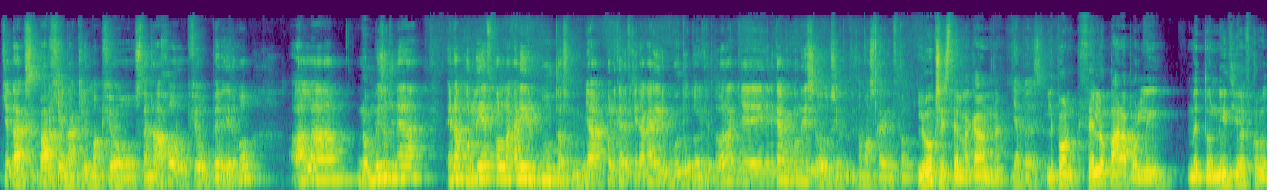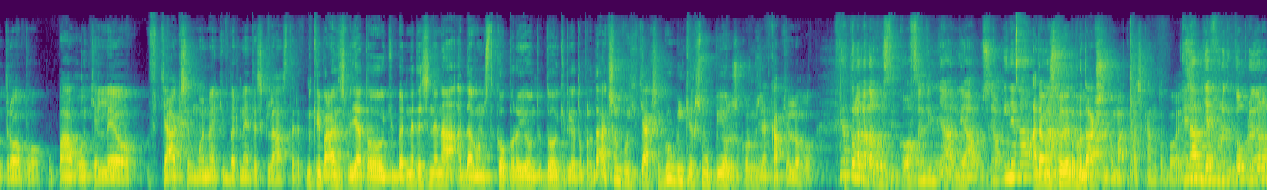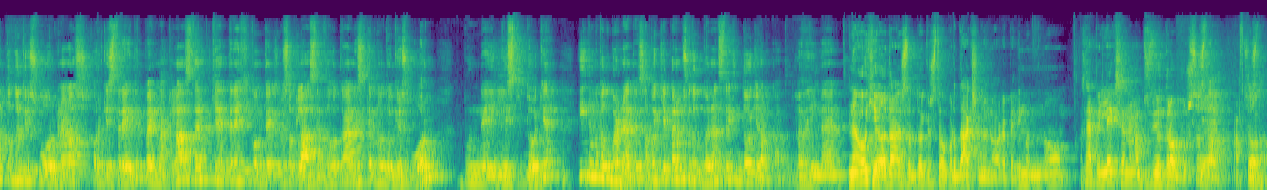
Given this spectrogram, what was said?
Και εντάξει, υπάρχει ένα κλίμα πιο στενάχωρο, πιο περίεργο. Αλλά νομίζω ότι είναι ένα, ένα πολύ εύκολο να κάνει reboot, ας πούμε. Μια πολύ καλή ευκαιρία να κάνει reboot το Docker τώρα και γενικά είμαι πολύ αισιόδοξο για το τι θα μας φέρει αυτό. Λοιπόν, ξέρεις τι θέλω να κάνουν. Για πες. Λοιπόν, θέλω πάρα πολύ με τον ίδιο εύκολο τρόπο που πάω εγώ και λέω φτιάξε μου ένα Kubernetes cluster. Μικρή παρένθεση, παιδιά, το Kubernetes είναι ένα ανταγωνιστικό προϊόν του Docker για το production που έχει φτιάξει Google και χρησιμοποιεί όλος ο κόσμος για κάποιο λόγο. Τι να το λέγα ανταγωνιστικό, αυτό είναι και μια άλλη άποψη. Είναι ένα, Ανταγωνιστικό για το production κομμάτι, βασικά να το πω έτσι. ένα διαφορετικό προϊόν από το Docker Swarm. Είναι ένας orchestrator. Παίρνει ένα cluster και τρέχει containers μέσα στο cluster. Αυτό το κάνεις είτε με το Docker Swarm, που είναι η λύση του Docker, είτε με το Kubernetes. Από εκεί και πέρα, στο Kubernetes τρέχει Docker από κάτω. Δηλαδή είναι. Ναι, όχι, όταν στο Docker στο production εννοώ, ρε παιδί μου, εννοώ θα επιλέξεις έναν από τους δύο τρόπους. Σωστά, αυτό. σωστά.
